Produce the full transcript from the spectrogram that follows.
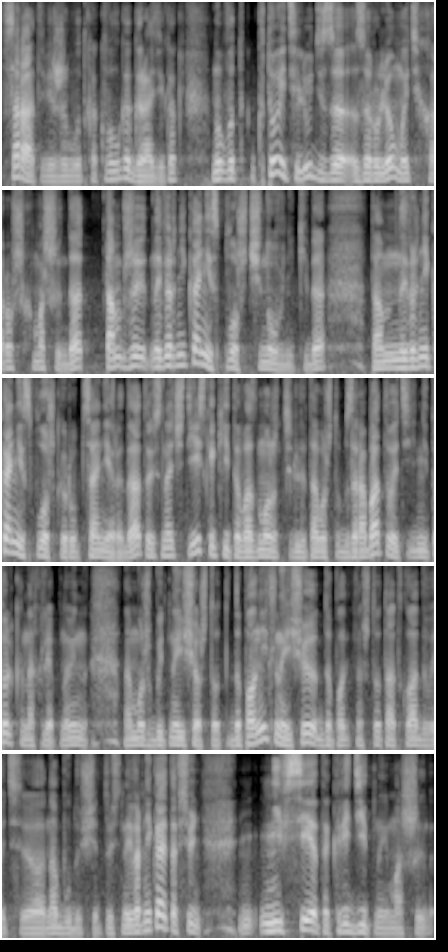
в Саратове живут, как в Волгограде, как... Ну, вот кто эти люди за, за рулем этих хороших машин, да? Там же наверняка не сплошь чиновники, да, там наверняка не сплошь коррупционеры, да, то есть, значит, есть какие-то возможности для того, чтобы зарабатывать и не только на хлеб, но и, на, может быть, на еще что-то. Дополнительно еще дополнительно что-то откладывать э, на будущее. То есть наверняка это все, не все это кредитные машины.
